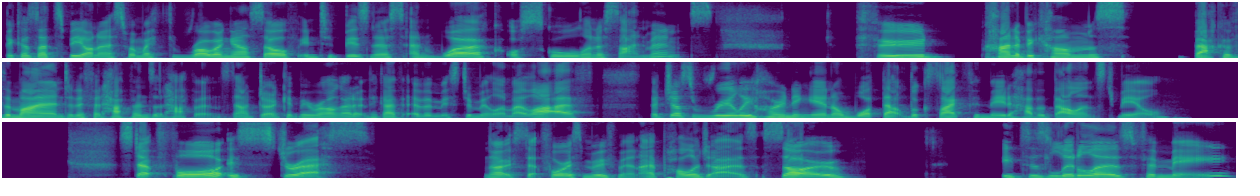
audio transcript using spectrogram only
Because let's be honest, when we're throwing ourselves into business and work or school and assignments, food kind of becomes back of the mind. And if it happens, it happens. Now, don't get me wrong, I don't think I've ever missed a meal in my life, but just really honing in on what that looks like for me to have a balanced meal. Step four is stress. No, step four is movement. I apologize. So it's as little as for me,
